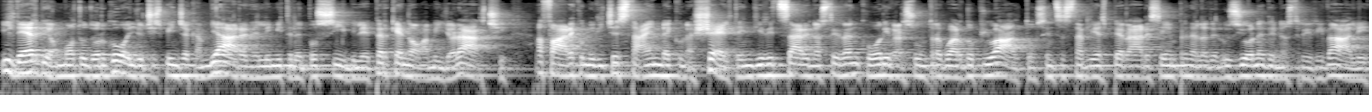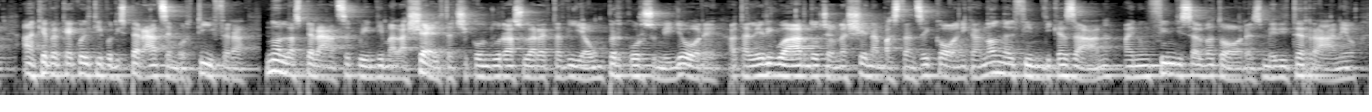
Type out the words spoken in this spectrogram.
Il derby è un moto d'orgoglio, ci spinge a cambiare nel limite del possibile, perché no, a migliorarci a fare, come dice Steinbeck, una scelta, indirizzare i nostri rancori verso un traguardo più alto, senza star lì a sperare sempre nella delusione dei nostri rivali, anche perché quel tipo di speranza è mortifera. Non la speranza, quindi, ma la scelta ci condurrà sulla retta via, un percorso migliore. A tale riguardo c'è una scena abbastanza iconica, non nel film di Kazan, ma in un film di Salvatore, Mediterraneo,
